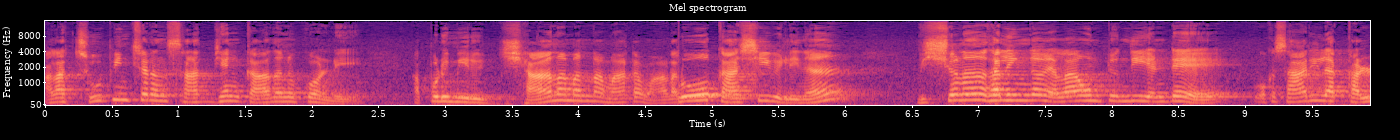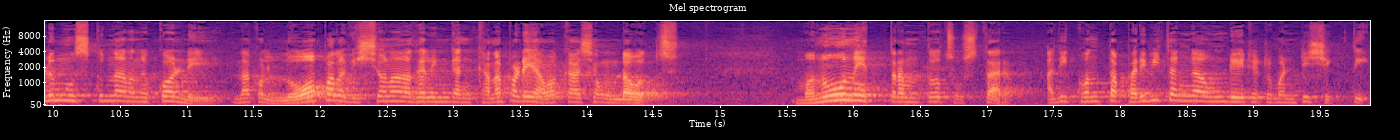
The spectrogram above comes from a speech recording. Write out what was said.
అలా చూపించడం సాధ్యం కాదనుకోండి అప్పుడు మీరు ధ్యానం అన్న మాట వాడలో కాశీ వెళ్ళినా విశ్వనాథలింగం ఎలా ఉంటుంది అంటే ఒకసారి ఇలా కళ్ళు మూసుకున్నాను అనుకోండి నాకు లోపల విశ్వనాథలింగం కనపడే అవకాశం ఉండవచ్చు. మనోనేత్రంతో చూస్తారు. అది కొంత పరిమితంగా ఉండేటటువంటి శక్తి.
